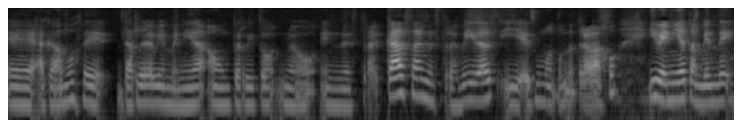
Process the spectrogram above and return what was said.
eh, acabamos de darle la bienvenida a un perrito nuevo en nuestra casa, en nuestras vidas y es un montón de trabajo y venía también de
